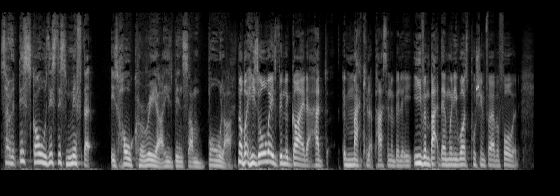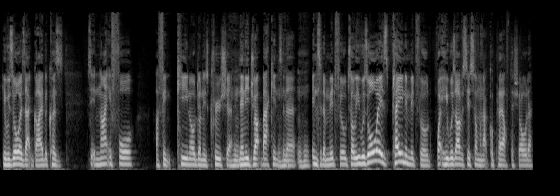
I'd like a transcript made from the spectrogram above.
So this Scholes, this this myth that his whole career he's been some baller. No, but he's always been the guy that had immaculate passing ability. Even back then when he was pushing further forward, he was always that guy because was it in '94? I think Keano done his cruciate, Mm-hmm. and then he dropped back into the into the midfield. So he was always playing in midfield, but he was obviously someone that could play off the shoulder.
